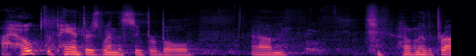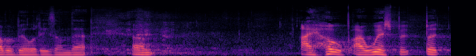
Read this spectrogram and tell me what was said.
I hope the Panthers win the Super Bowl. Um, I don't know the probabilities on that. Um, I hope, I wish, but, but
